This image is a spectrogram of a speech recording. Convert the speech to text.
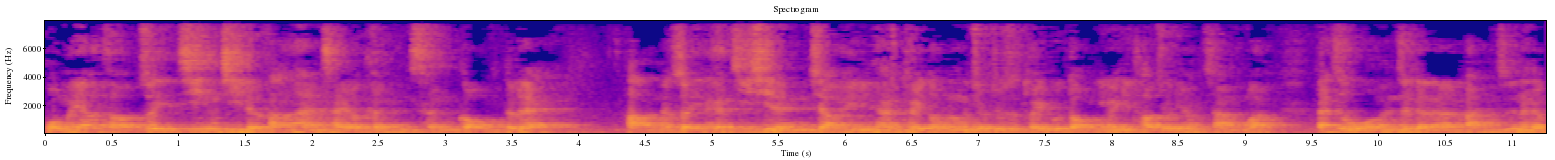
我们要找最经济的方案才有可能成功，对不对？好，那所以那个机器人教育，你看推动那么久就是推不动，因为一套就两三万。但是我们这个呢，板子那个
